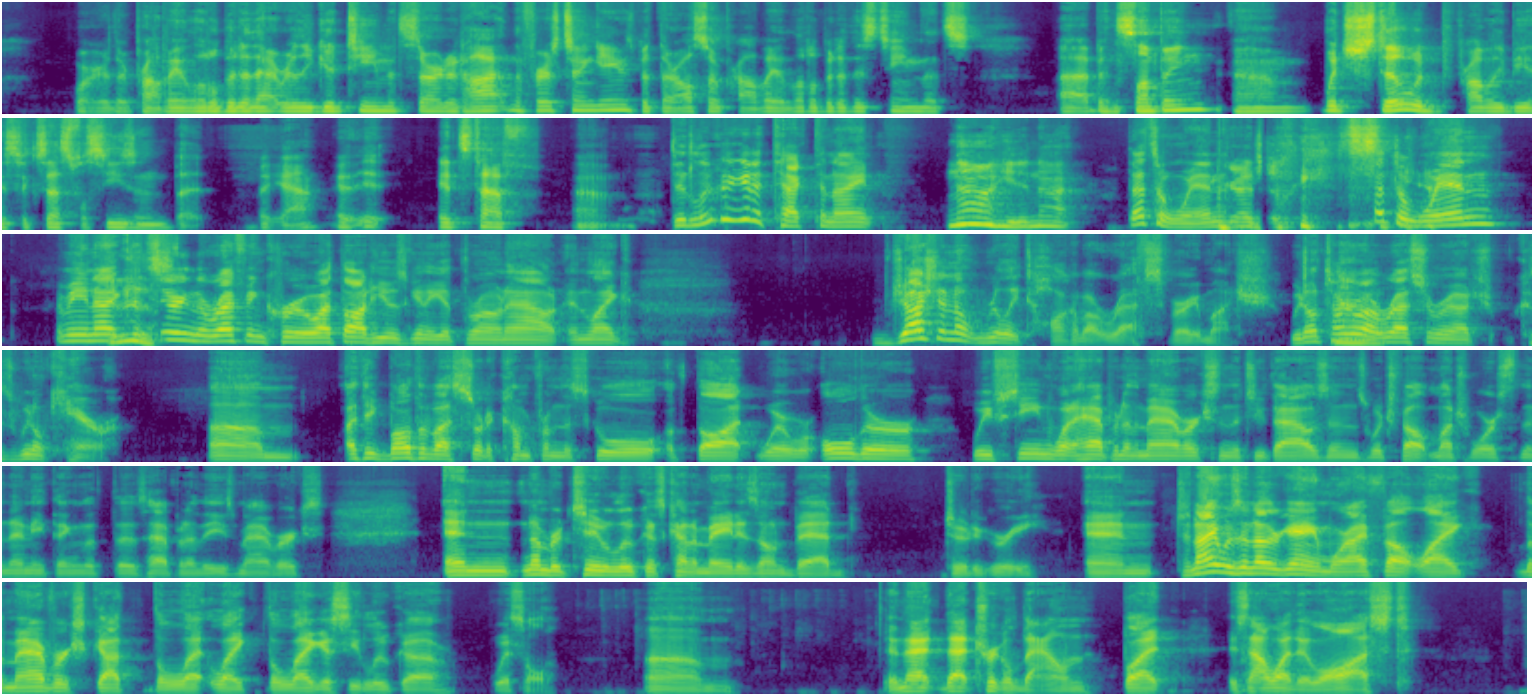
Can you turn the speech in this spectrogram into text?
where they're probably a little bit of that really good team that started hot in the first 10 games but they're also probably a little bit of this team that's uh, been slumping um, which still would probably be a successful season but but yeah it, it it's tough um, did Luka get a tech tonight? No, he did not. That's a win. Congratulations. That's a yeah. win. I mean, I, considering the refing crew, I thought he was going to get thrown out. And like, Josh and I don't really talk about refs very much. We don't talk no. about refs very much because we don't care. Um, I think both of us sort of come from the school of thought where we're older. We've seen what happened to the Mavericks in the 2000s, which felt much worse than anything that has happened to these Mavericks. And number two, Luka's kind of made his own bed to a degree. And tonight was another game where I felt like the Mavericks got the le- like the legacy Luka whistle. Um and that that trickled down, but it's not why they lost.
